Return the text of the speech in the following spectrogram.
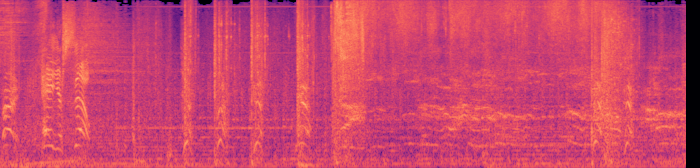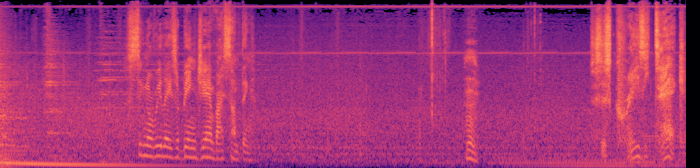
Hey! Hey, yourself! Signal relays are being jammed by something. Hmm. This is crazy tech.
